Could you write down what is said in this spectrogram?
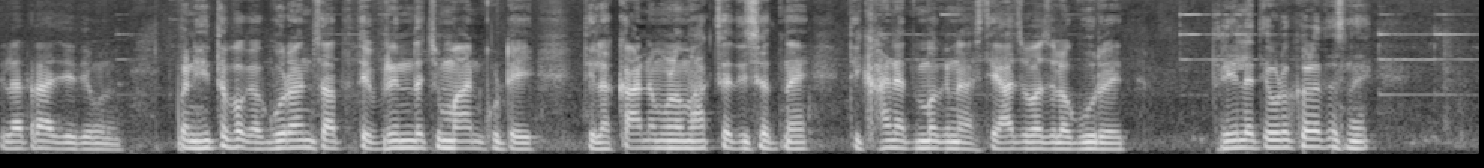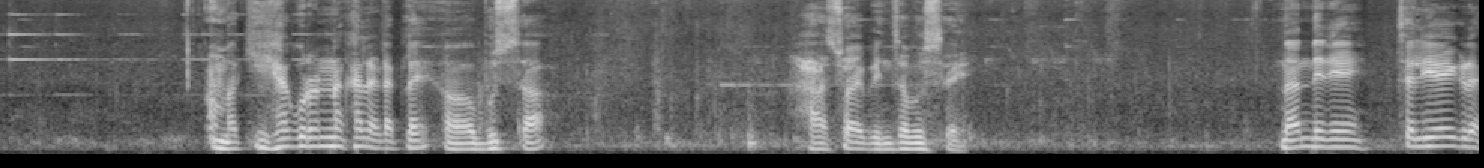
तिला त्रास देते म्हणून. पण इथं बघा गुरांचं आता ते वृंदाची मान कुठे आहे? तिला कानामुळं मागचं दिसत नाही ती खाण्यात मग्न असते आजूबाजूला गुरं आहेत. तर हिला तेवढं कळतच नाही. बाकी ह्या गुरांना खायला टाकलाय भुस्सा. हा सोयाबीनचा भुस्सा आहे. नंदिनी चल ये इकडं.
